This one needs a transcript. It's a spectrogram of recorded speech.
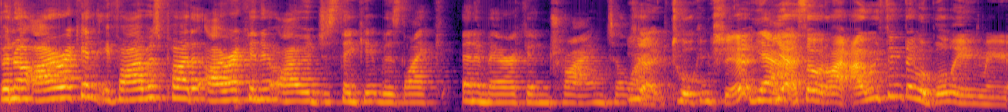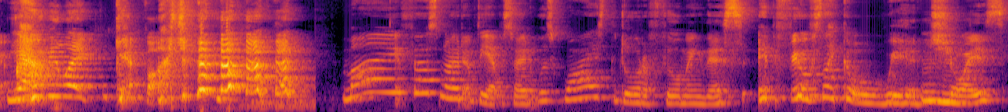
But no, I reckon if I was part of, I reckon it, I would just think it was like an American trying to like. yeah, talking shit. Yeah. yeah. So would I. I would think they were bullying me. Yeah. I would be like, get fucked. My first note of the episode was why is the daughter filming this? It feels like a weird Mm-hmm. choice.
